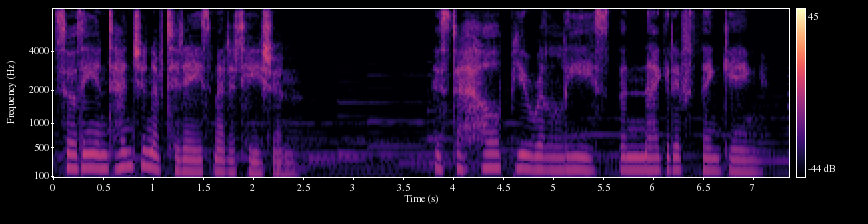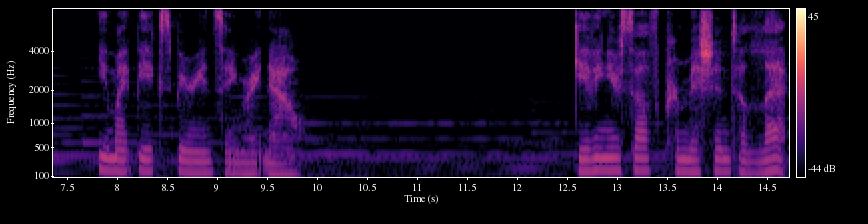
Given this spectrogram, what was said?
So, the intention of today's meditation is to help you release the negative thinking you might be experiencing right now giving yourself permission to let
